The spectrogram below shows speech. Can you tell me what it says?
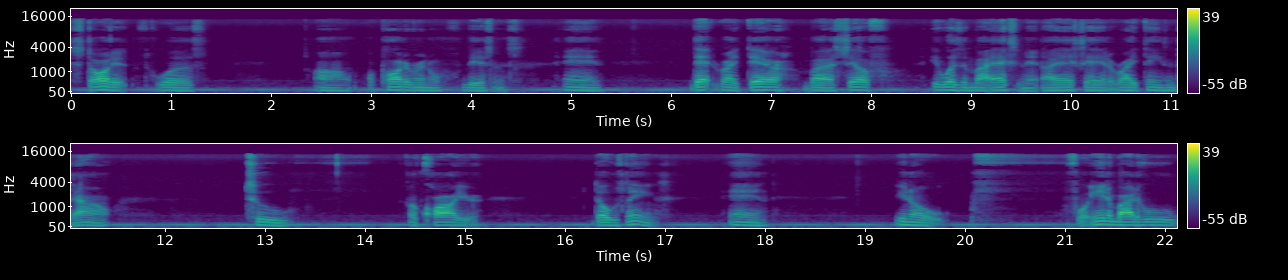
started was um, a party rental business. And that right there by itself, it wasn't by accident. I actually had to write things down to acquire those things. And, you know, for anybody who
